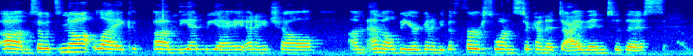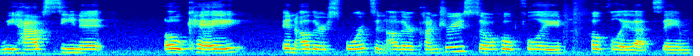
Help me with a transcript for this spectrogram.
Um, so it's not like um, the NBA, NHL, um, MLB are going to be the first ones to kind of dive into this. We have seen it okay in other sports in other countries. So hopefully, hopefully that same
